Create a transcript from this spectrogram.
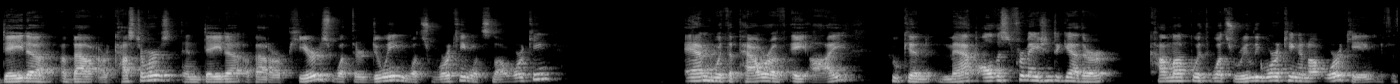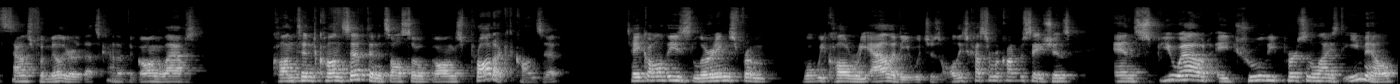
data about our customers and data about our peers, what they're doing, what's working, what's not working. And with the power of AI, who can map all this information together, come up with what's really working and not working. If it sounds familiar, that's kind of the Gong Labs content concept, and it's also Gong's product concept. Take all these learnings from what we call reality, which is all these customer conversations, and spew out a truly personalized email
